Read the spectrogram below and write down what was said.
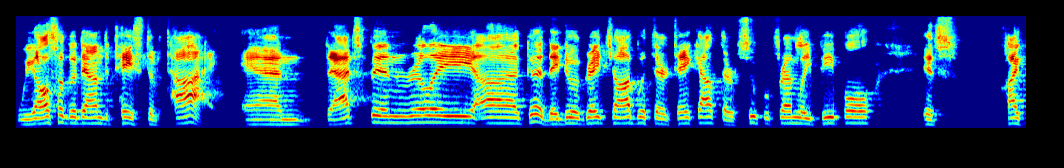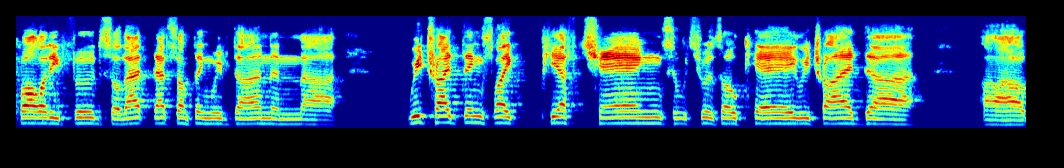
we also go down to Taste of Thai, and that's been really uh, good. They do a great job with their takeout. They're super friendly people. It's high quality food, so that that's something we've done. And uh, we tried things like PF Chang's, which was okay. We tried. Uh, uh,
